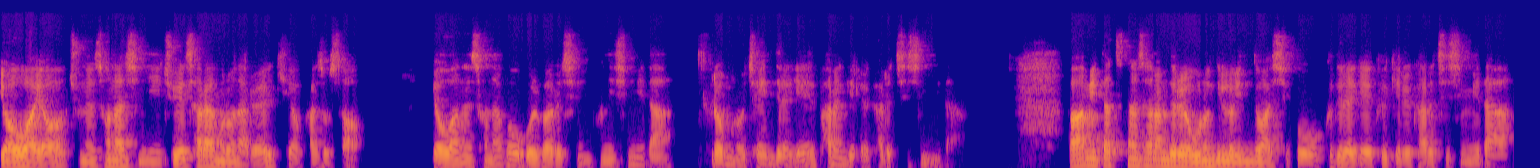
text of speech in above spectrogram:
여호와여 주는 선하시니 주의 사랑으로 나를 기억하소서. 여호와는 선하고 올바르신 분이십니다. 그러므로 죄인들에게 바른 길을 가르치십니다. 마음이 따뜻한 사람들을 옳은 길로 인도하시고 그들에게 그 길을 가르치십니다.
